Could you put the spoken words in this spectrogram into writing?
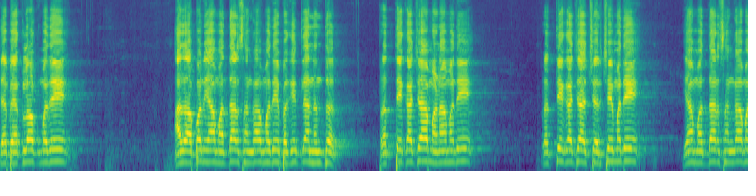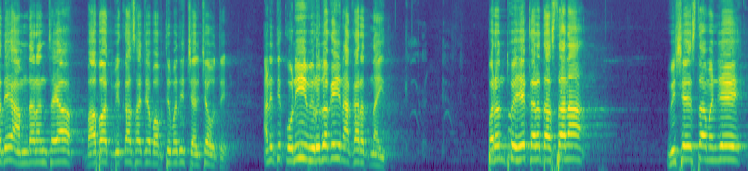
त्या बॅकलॉगमध्ये आज आपण या मतदारसंघामध्ये बघितल्यानंतर प्रत्येकाच्या मनामध्ये प्रत्येकाच्या चर्चेमध्ये या मतदारसंघामध्ये आमदारांच्या या बाबत विकासाच्या बाबतीमध्ये चर्चा होते. आणि ती कोणीही विरोधकही नाकारत नाहीत. परंतु हे करत असताना विशेषतः म्हणजे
